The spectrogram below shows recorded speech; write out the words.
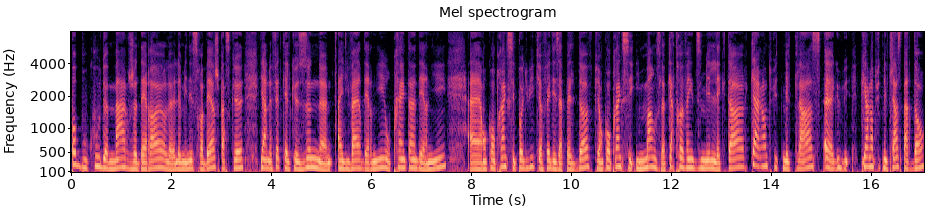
pas beaucoup de marge d'erreur, le, le ministre Roberge, parce que il en a fait quelques-unes euh, à l'hiver dernier, au printemps dernier. Euh, on comprend que c'est pas lui qui a fait les appels d'offres, puis on comprend que c'est immense, là, 90 000 lecteurs, 48 000 classes, euh, 48 000 classes, pardon,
